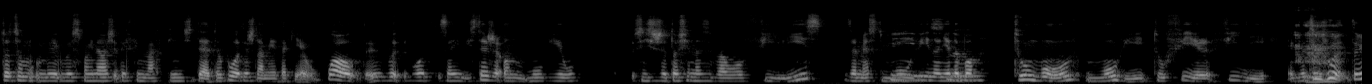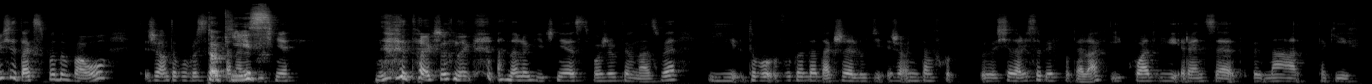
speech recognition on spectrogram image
to, co jakby wspominałaś o tych filmach 5D, to było też dla mnie takie wow, to było zajebiste, że on mówił, w sensie, że to się nazywało Filis zamiast Filis, Movie, no nie, no bo no to move, mówi, to feel, feeli. Jakby to, to mi się tak spodobało, że on to po prostu tak analogicznie tak, że on tak analogicznie stworzył tę nazwę i to wygląda tak, że, ludzie, że oni tam w, siadali sobie w fotelach i kładli ręce na takich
